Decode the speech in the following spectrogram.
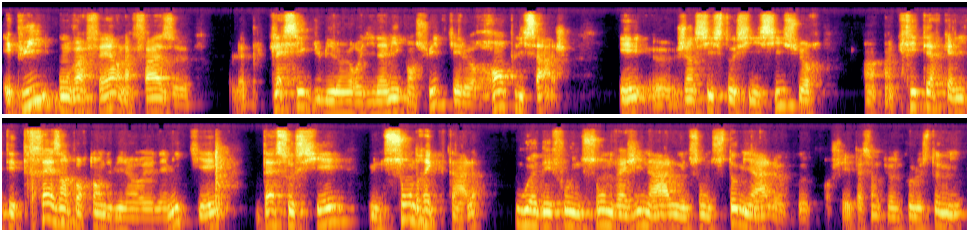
Et puis, on va faire la phase la plus classique du bilan aérodynamique ensuite, qui est le remplissage. Et euh, j'insiste aussi ici sur un, critère qualité très important du bilan aérodynamique, qui est d'associer une sonde rectale ou à défaut une sonde vaginale ou une sonde stomiale, chez les patients qui ont une colostomie,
